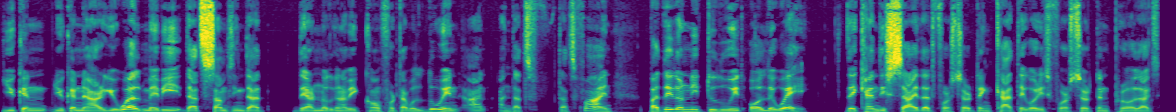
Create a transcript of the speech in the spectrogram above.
you can you can argue well maybe that's something that they are not going to be comfortable doing, and, and that's that's fine. But they don't need to do it all the way. They can decide that for certain categories, for certain products,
